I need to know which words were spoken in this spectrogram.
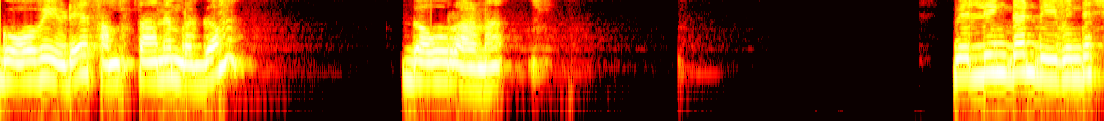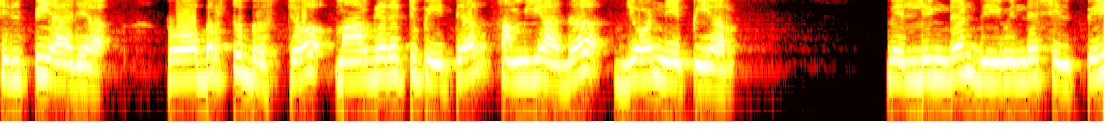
ഗോവയുടെ സംസ്ഥാന മൃഗം ഗൗറാണ്. വെല്ലിംഗ്ടൺ ദ്വീപിന്റെ ശില്പി റോബർട്ട് ബ്രിസ്റ്റോ മാർഗരറ്റ് പീറ്റർ സംയാദ് ജോൺ നേപ്പിയർ. വെല്ലിംഗ്ടൺ ദ്വീപിന്റെ ശില്പി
